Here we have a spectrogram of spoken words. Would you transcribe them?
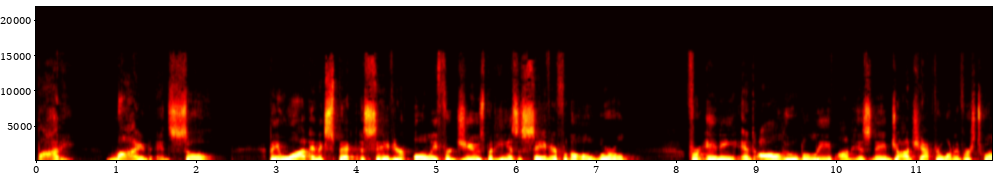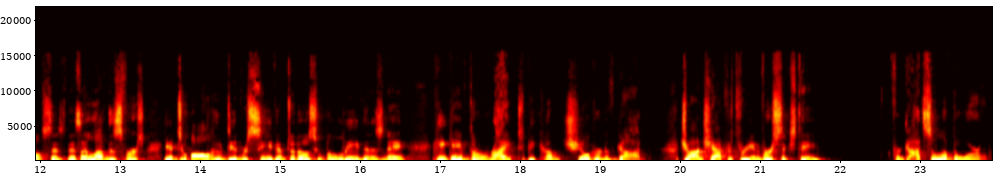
body, mind, and soul. They want and expect a savior only for Jews, but he is a savior for the whole world for any and all who will believe on his name. John chapter 1 and verse 12 says this. I love this verse. Yet to all who did receive him, to those who believed in his name, he gave the right to become children of God. John chapter 3 and verse 16. For God so loved the world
